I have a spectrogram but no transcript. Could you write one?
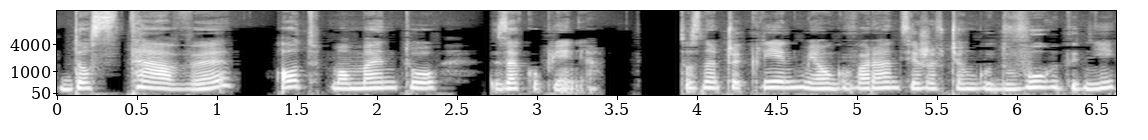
dostawy od momentu zakupienia. To znaczy klient miał gwarancję, że w ciągu dwóch dni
